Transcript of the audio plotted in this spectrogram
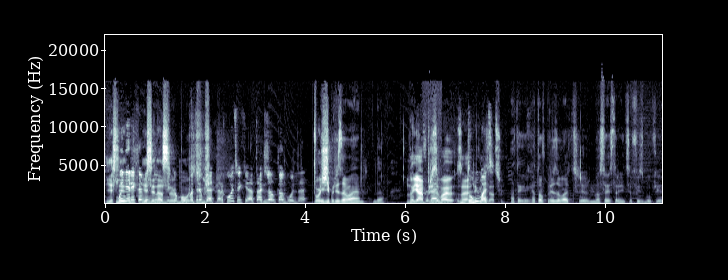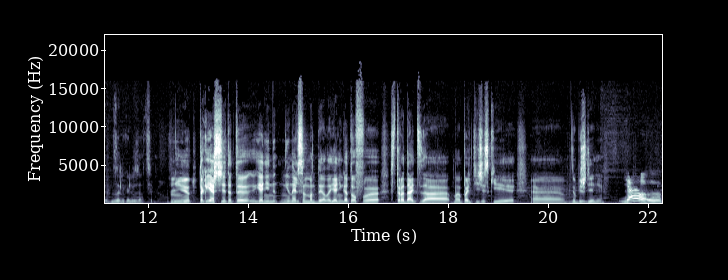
Если, Мы не если рекомендуем нас, э, никому могут употреблять наркотики, а также алкоголь, да? и не Точно. призываем, да. Но мы я призываю за думать. легализацию. А ты готов призывать э, на своей странице в Фейсбуке за легализацию? Нет. Так я же этот, э, я не, не Нельсон Мандела, я не готов э, страдать за мои политические э, убеждения. Я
